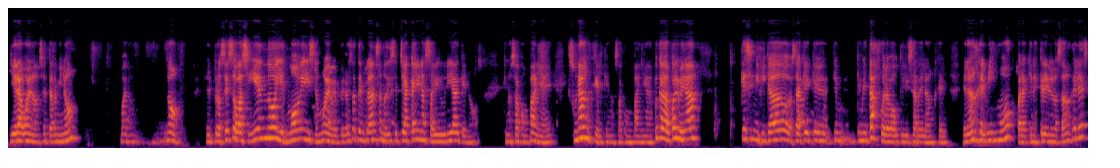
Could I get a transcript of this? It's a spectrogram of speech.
y era bueno, se terminó. Bueno, no, el proceso va siguiendo y es móvil y se mueve, pero esa templanza nos dice, che, acá hay una sabiduría que nos, que nos acompaña, ¿eh? es un ángel que nos acompaña. Después cada cual verá qué significado, o sea, qué, qué, metáfora va a utilizar del ángel. El ángel mismo, para quienes creen en los ángeles,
